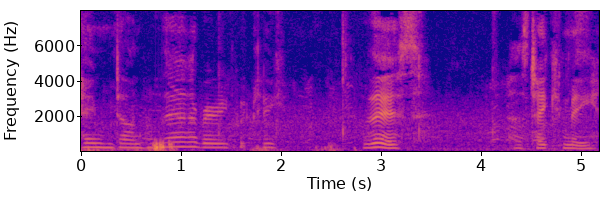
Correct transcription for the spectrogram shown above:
came down from there very quickly. This has taken me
